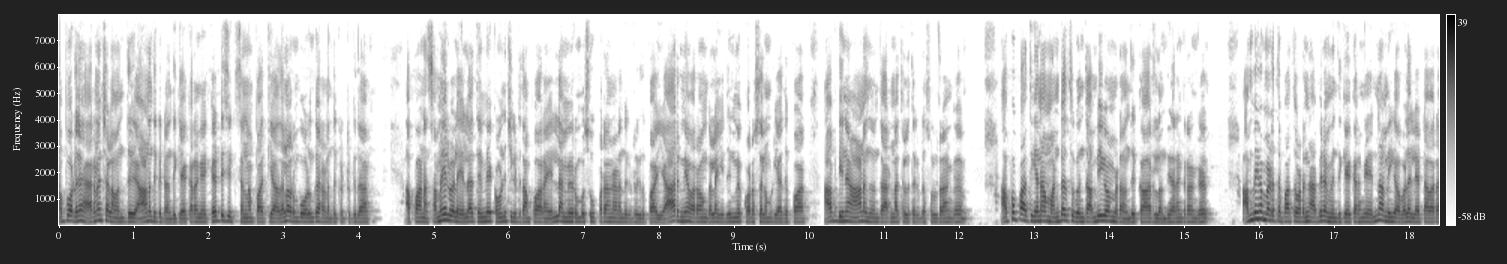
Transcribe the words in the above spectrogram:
அப்போ உடனே அருணாச்சலம் வந்து ஆனந்துக்கிட்ட வந்து கேட்குறாங்க கேட்டி சிக்ஸ் எல்லாம் பார்த்தியா அதெல்லாம் ரொம்ப ஒழுங்காக நடந்துக்கிட்டு இருக்குதா? அப்போ நான் சமையல் வேலை எல்லாத்தையுமே கவனிச்சிக்கிட்டு தான் போகிறேன் எல்லாமே ரொம்ப சூப்பராக நடந்துக்கிட்டு இருக்குதுப்பா. யாருமே வரவங்கலாம் எதுவுமே குறை சொல்ல முடியாதுப்பா. அப்படின்னு ஆனந்த் வந்து அருணாச்சலத்துக்கிட்ட சொல்கிறாங்க அப்போ பார்த்தீங்கன்னா மண்டபத்துக்கு வந்து அம்பிகா மேடம் வந்து காரில் வந்து இறங்குறாங்க. அம்பிகா மேடத்தை பார்த்த உடனே அபிராம் வந்து கேட்குறாங்க என்ன அம்பிகா அவ்வளோ லேட்டாக வர?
